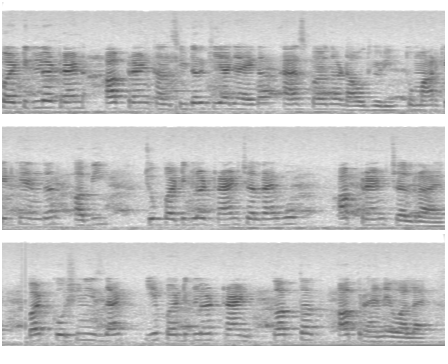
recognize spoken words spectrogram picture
पर्टिकुलर ट्रेंड अब ट्रेंड कंसीडर किया जाएगा as per the Dow theory तो मार्केट के अंदर अभी जो पर्टिकुलर ट्रेंड चल रहा है वो अप ट्रेंड चल रहा है। बट क्वेश्चन इज़ दैट ये पर्टिकुलर ट्रेंड कब तक अप रहने वाला है?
